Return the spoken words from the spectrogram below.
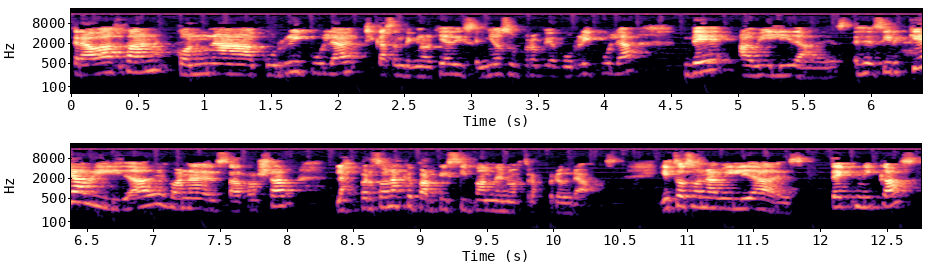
trabajan con una currícula, Chicas en Tecnología diseñó su propia currícula de habilidades, es decir, qué habilidades van a desarrollar las personas que participan de nuestros programas. Y estas son habilidades técnicas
